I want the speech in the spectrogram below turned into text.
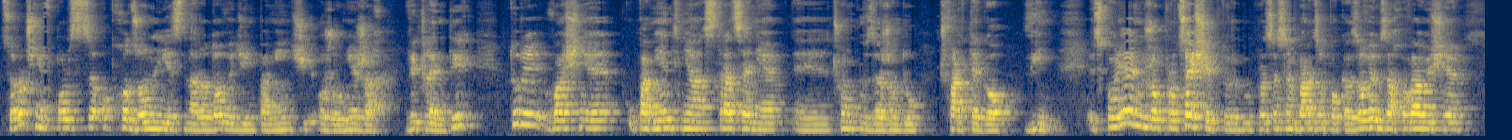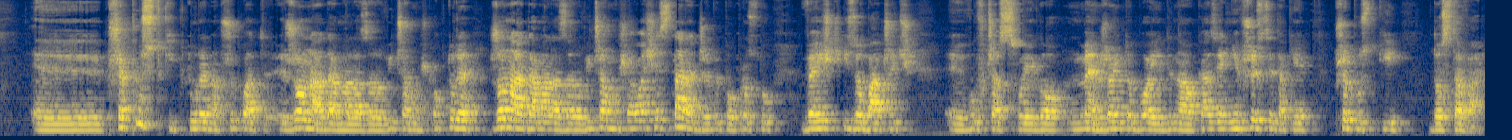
corocznie w Polsce obchodzony jest Narodowy Dzień Pamięci o Żołnierzach Wyklętych, który właśnie upamiętnia stracenie y, członków zarządu czwartego WIN. Wspomniałem już o procesie, który był procesem bardzo pokazowym. Zachowały się przepustki, które na przykład żona Adama Lazarowicza, o które żona Adama Lazarowicza musiała się starać, żeby po prostu wejść i zobaczyć y, wówczas swojego męża i to była jedyna okazja. Nie wszyscy takie przepustki dostawali.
